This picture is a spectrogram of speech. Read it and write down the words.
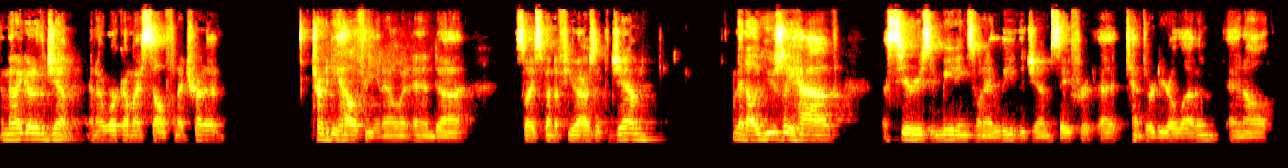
and then I go to the gym and I work on myself and I try to try to be healthy, you know. And uh, so I spend a few hours at the gym. And then I'll usually have a series of meetings when I leave the gym, say for at 10:30 or 11, and I'll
